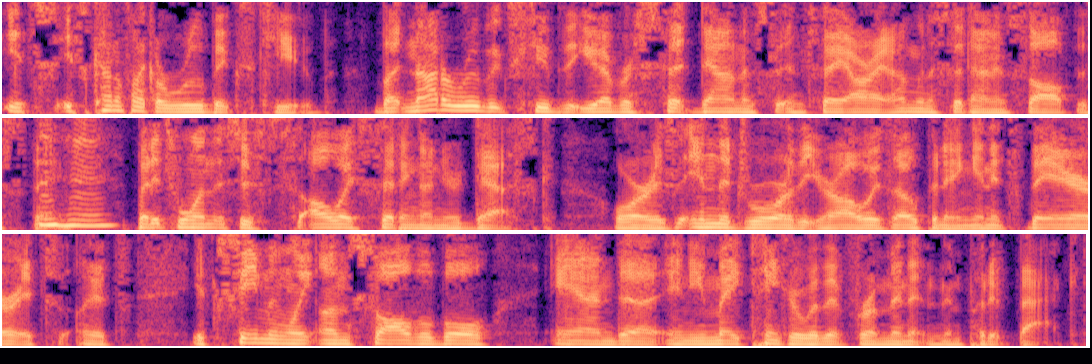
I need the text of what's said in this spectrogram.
it's, it's kind of like a Rubik's Cube. But not a Rubik's Cube that you ever sit down and, and say, all right, I'm going to sit down and solve this thing. But it's one that's just always sitting on your desk or is in the drawer that you're always opening and it's there. It's, it's, it's seemingly unsolvable and, uh, and you may tinker with it for a minute and then put it back.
